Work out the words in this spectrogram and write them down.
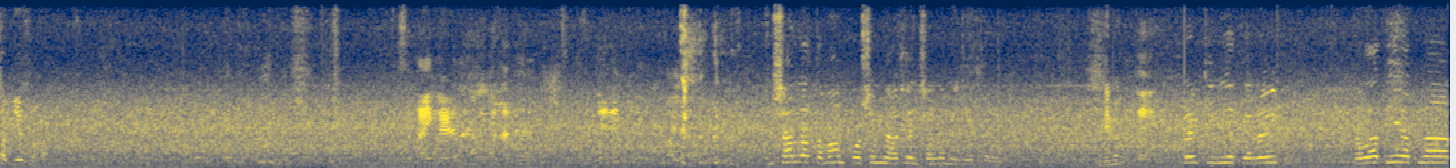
سب نیت ہوگا انشاءاللہ تمام پورشن میں آ کے انشاءاللہ میں نیت کروں گا دینو کی نیت کر رہے ہیں۔ خواتین اپنا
